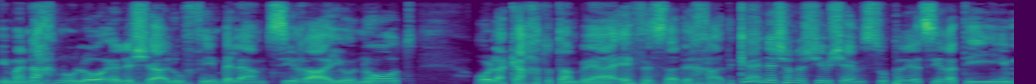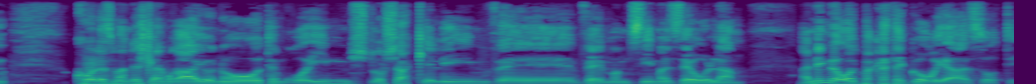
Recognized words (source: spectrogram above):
אם אנחנו לא אלה שאלופים בלהמציא רעיונות, או לקחת אותם מה-0 עד 1. כן, יש אנשים שהם סופר יצירתיים, כל הזמן יש להם רעיונות, הם רואים שלושה כלים ו- וממציאים על זה עולם. אני מאוד בקטגוריה הזאתי.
